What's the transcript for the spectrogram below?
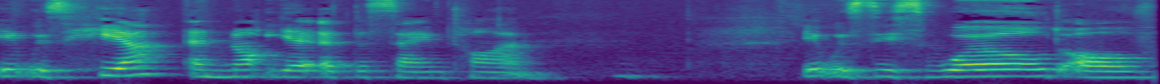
It was here and not yet at the same time. It was this world of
